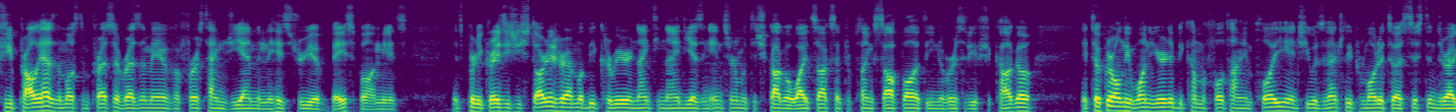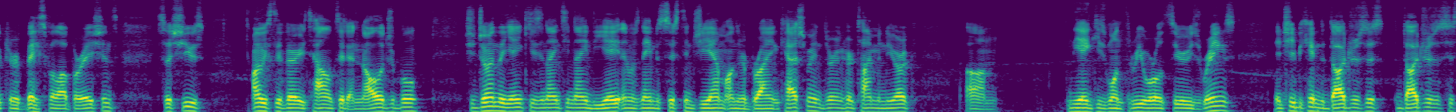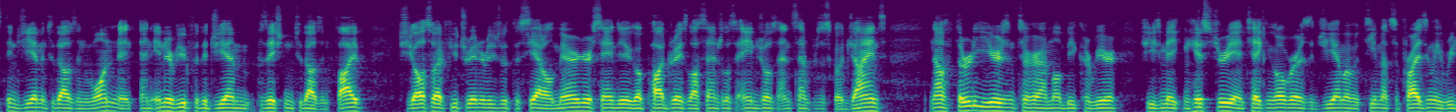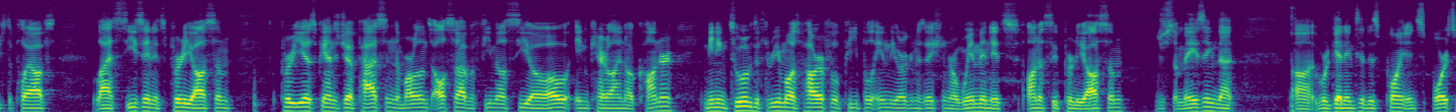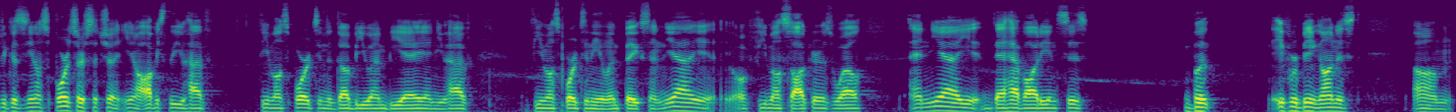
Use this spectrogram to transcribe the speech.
she probably has the most impressive resume of a first-time GM in the history of baseball. I mean, it's it's pretty crazy. She started her MLB career in 1990 as an intern with the Chicago White Sox after playing softball at the University of Chicago. It took her only one year to become a full-time employee, and she was eventually promoted to assistant director of baseball operations. So she was obviously very talented and knowledgeable. She joined the Yankees in 1998 and was named assistant GM under Brian Cashman. During her time in New York, um, the Yankees won three World Series rings. Then she became the Dodgers Dodgers assistant GM in 2001 and, and, interviewed for the GM position in 2005. She also had future interviews with the Seattle Mariners, San Diego Padres, Los Angeles Angels, and San Francisco Giants. Now, 30 years into her MLB career, she's making history and taking over as the GM of a team that surprisingly reached the playoffs last season. It's pretty awesome. Per ESPN's Jeff Passan, the Marlins also have a female COO in Caroline O'Connor, meaning two of the three most powerful people in the organization are women. It's honestly pretty awesome. Just amazing that uh, we're getting to this point in sports because you know sports are such a you know obviously you have female sports in the WNBA and you have female sports in the Olympics and yeah, or female soccer as well and yeah they have audiences but if we're being honest um,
